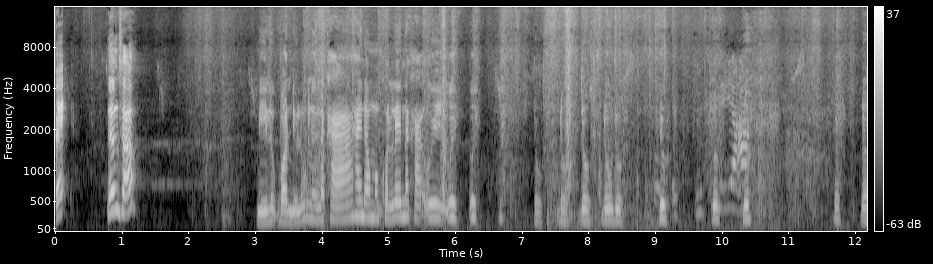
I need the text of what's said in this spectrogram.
เตะหนึ่งสองมีลูกบอลอยู่ลูกหนึ่งนะคะ ให้น้องมงคลเล่นนะคะ อุ้ยอุ้ยอุ้ย ดูดูดูดูดูดูดูดูดูดู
